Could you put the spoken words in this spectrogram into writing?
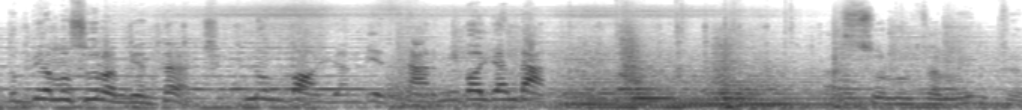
Dobbiamo solo ambientarci. Non voglio ambientarmi, voglio andare. Assolutamente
